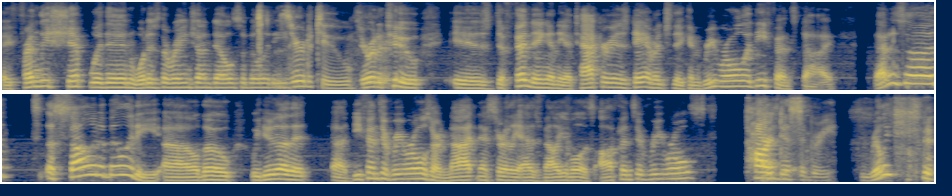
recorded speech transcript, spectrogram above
a friendly ship within what is the range on Del's ability? Zero to two. Zero to two is defending and the attacker is damaged, they can re-roll a defense die. That is a, a solid ability. Uh, although we do know that uh, defensive rerolls are not necessarily as valuable as offensive rerolls. Hard disagree. Really?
